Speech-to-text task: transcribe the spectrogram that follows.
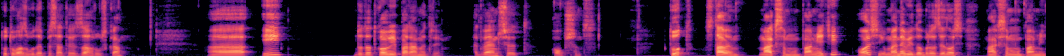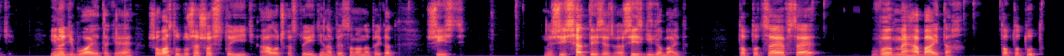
Тут у вас буде писати загрузка. А, і додаткові параметри. Advanced Options. Тут ставимо максимум пам'яті. Ось і в мене відобразилось максимум пам'яті. Іноді буває таке, що у вас тут уже щось стоїть, галочка стоїть і написано, наприклад, 6. Не 60 тисяч, а 6 гігабайт. Тобто це все в мегабайтах. Тобто тут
